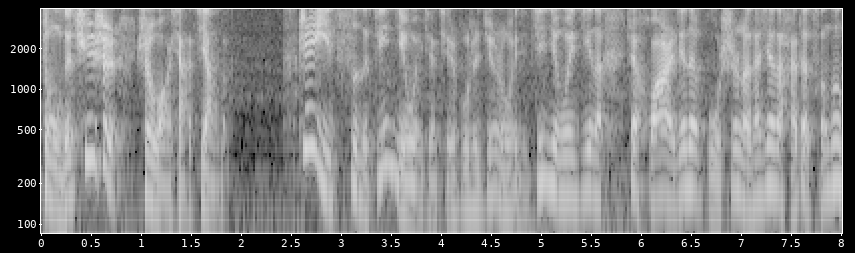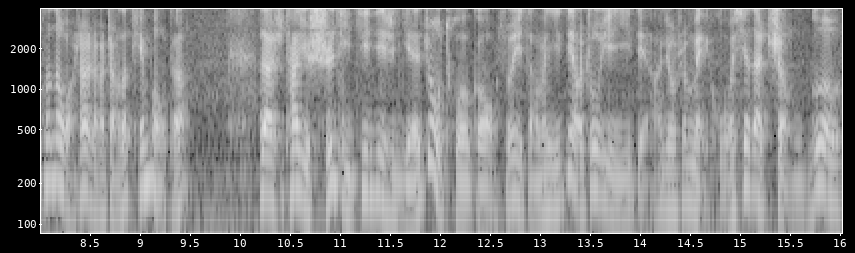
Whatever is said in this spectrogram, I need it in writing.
总的趋势是往下降的。这一次的经济危机其实不是金融危机，经济危机呢，这华尔街的股市呢，它现在还在层层层的往上涨，涨得挺猛的。但是它与实体经济是严重脱钩，所以咱们一定要注意一点啊，就是美国现在整个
